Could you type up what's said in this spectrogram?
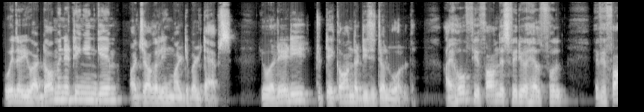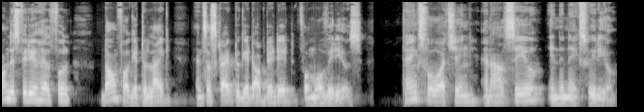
Whether you are dominating in-game or juggling multiple tabs, you are ready to take on the digital world. I hope you found this video helpful. If you found this video helpful, don't forget to like and subscribe to get updated for more videos. Thanks for watching and I'll see you in the next video.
